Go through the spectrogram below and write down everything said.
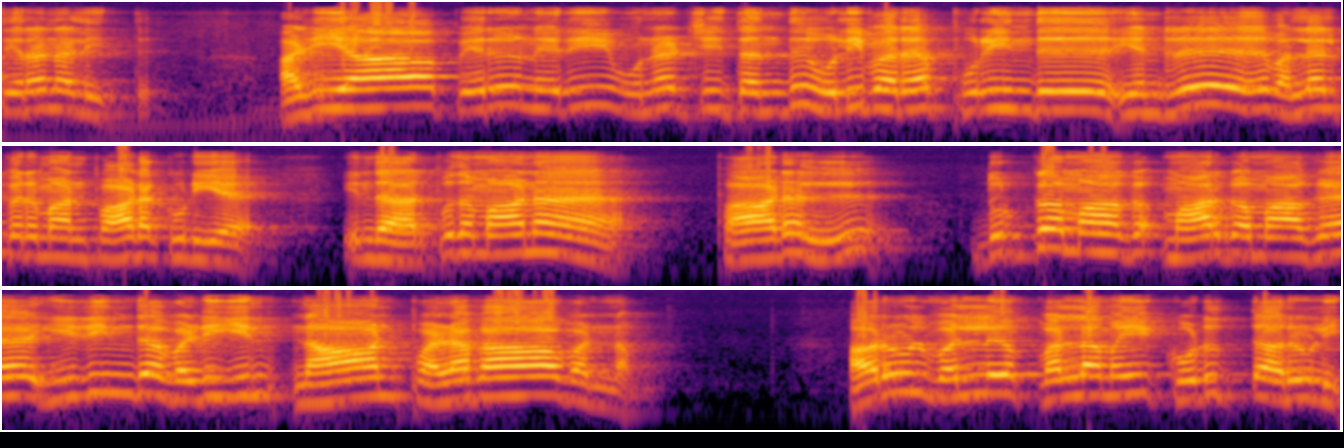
திறனளித்து அழியா பெருநெறி உணர்ச்சி தந்து ஒளிபர புரிந்து என்று வள்ளல் பெருமான் பாடக்கூடிய இந்த அற்புதமான பாடல் துர்க்கமாக மார்க்கமாக இழிந்த வழியின் நான் பழகா வண்ணம். அருள் வல்லு வல்லமை கொடுத்த அருளி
